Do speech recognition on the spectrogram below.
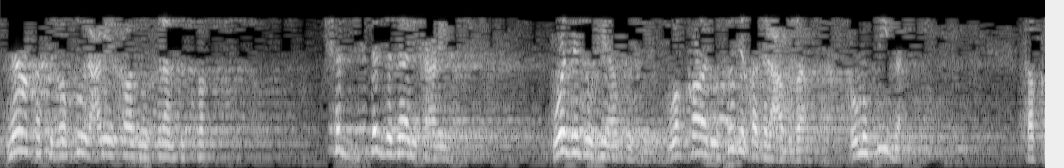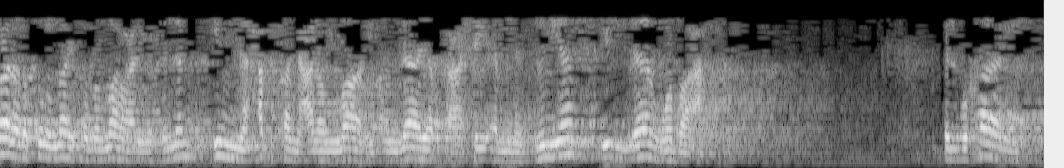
ناقة الرسول عليه الصلاة والسلام تسبق اشتد ذلك عليهم. وجدوا في أنفسهم. وقالوا صدقت العضبة ومصيبة. فقال رسول الله صلى الله عليه وسلم إن حقا على الله أن لا يقع شيئا من الدنيا إلا وضعه. البخاري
